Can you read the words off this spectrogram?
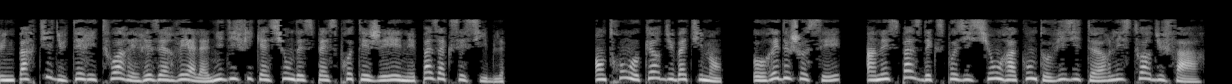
Une partie du territoire est réservée à la nidification d'espèces protégées et n'est pas accessible. Entrons au cœur du bâtiment. Au rez-de-chaussée, un espace d'exposition raconte aux visiteurs l'histoire du phare.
